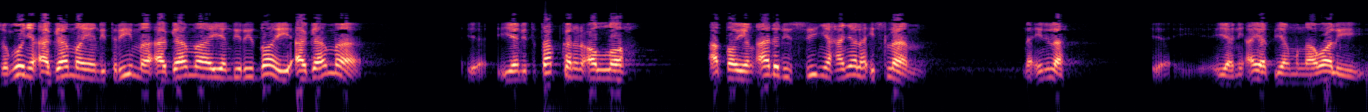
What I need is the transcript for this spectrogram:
Sungguhnya agama yang diterima, agama yang diridhai, agama ya, yang ditetapkan oleh Allah atau yang ada di sisinya hanyalah Islam. Nah inilah ya, yakni ayat yang mengawali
